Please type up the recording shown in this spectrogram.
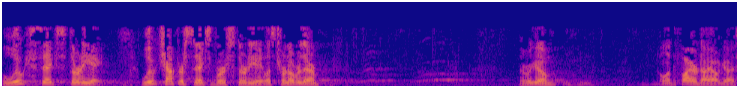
Luke 6, 38. Luke chapter 6, verse 38. Let's turn over there. There we go. Don't let the fire die out, guys.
